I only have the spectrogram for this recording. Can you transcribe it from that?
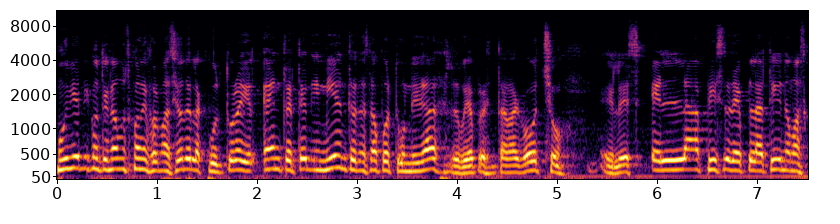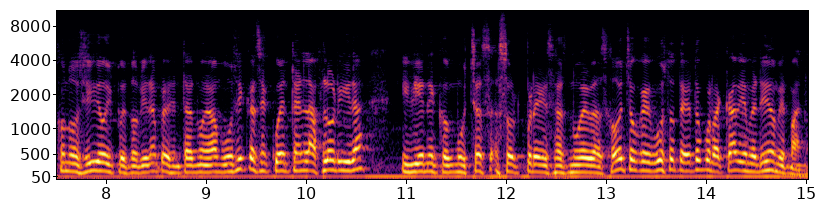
Muy bien, y continuamos con la información de la cultura y el entretenimiento. En esta oportunidad les voy a presentar a Gocho. Él es el lápiz de platino más conocido y pues nos viene a presentar nueva música. Se encuentra en la Florida y viene con muchas sorpresas nuevas. Gocho, qué gusto tenerte por acá. Bienvenido, mi hermano.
